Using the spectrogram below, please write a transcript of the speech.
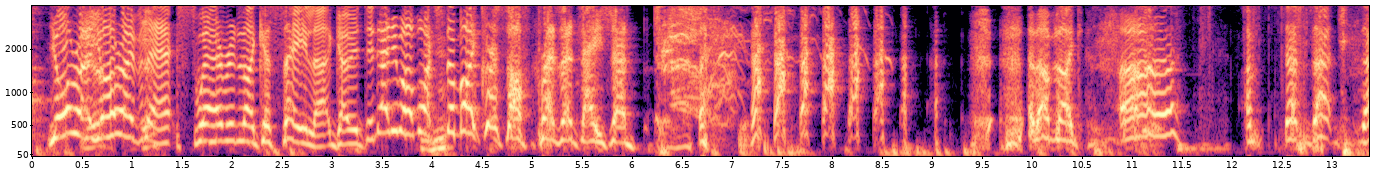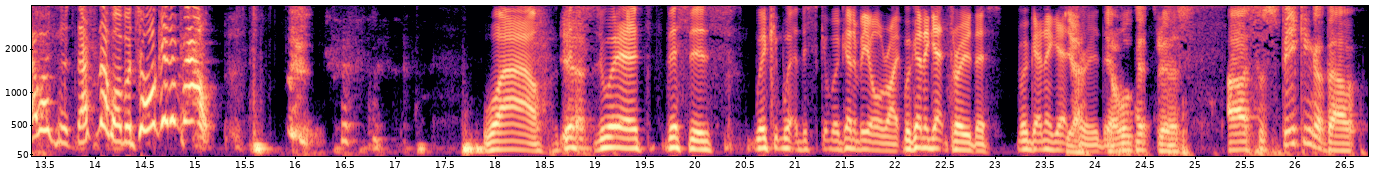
you're you're over there swearing like a sailor, going, "Did anyone watch the Microsoft presentation?" and I'm like, "Uh, um, that that that wasn't. That's not what we're talking about." Wow, this we're this is we're, we're this we're going to be all right. We're going to get through this. We're going to get Yeah, through this. yeah, we'll get through this. Uh, so speaking about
